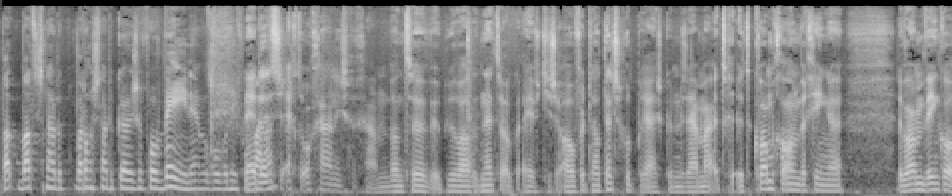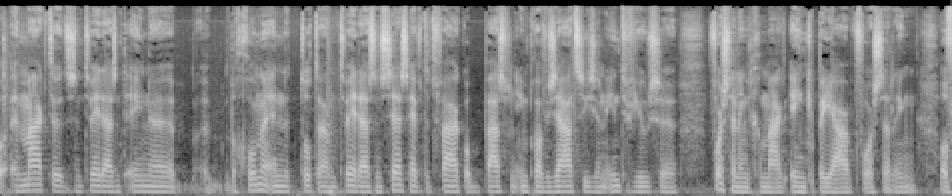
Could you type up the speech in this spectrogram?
Wat, wat is nou de, waarom is nou de keuze voor Wenen en bijvoorbeeld niet voor Nee, dat is echt organisch gegaan. Want eh, we hadden het net ook eventjes over. Het had net zo goed Parijs kunnen zijn. Maar het, het kwam gewoon, we gingen de warme winkel en maakte... Het is in 2001 eh, begonnen en tot aan 2006 heeft het vaak... op basis van improvisaties en interviews eh, voorstellingen gemaakt. Eén keer per jaar voorstelling. Of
